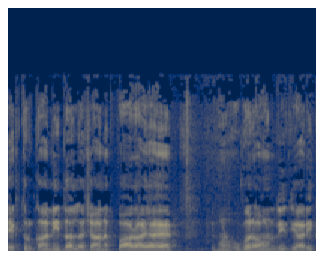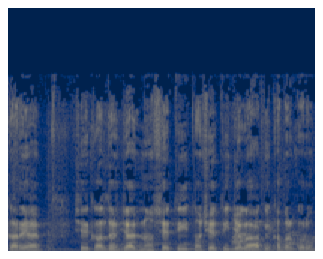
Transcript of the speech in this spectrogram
ਇੱਕ ਤੁਰਕਾਨੀ ਦਲ ਅਚਾਨਕ ਪਾਰ ਆਇਆ ਹੈ ਤੇ ਹੁਣ ਉਗਰ ਆਉਣ ਦੀ ਤਿਆਰੀ ਕਰ ਰਿਹਾ ਹੈ। ਸ਼੍ਰੀ ਕਲਦਰ ਜੱਜ ਨੂੰ ਛੇਤੀ ਤੋਂ ਛੇਤੀ ਜਗਾ ਕੇ ਖਬਰ ਕਰੋ।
